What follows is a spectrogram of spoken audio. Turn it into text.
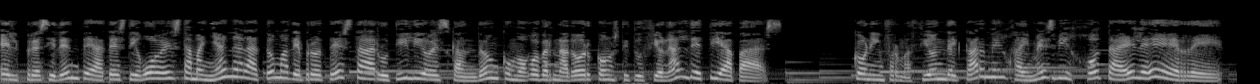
El presidente atestiguó esta mañana la toma de protesta a Rutilio Escandón como gobernador constitucional de Chiapas. Con información de Carmel Jaimes JLR.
